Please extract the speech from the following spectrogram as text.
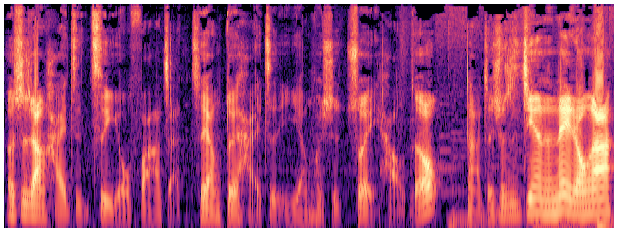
而是让孩子自由发展，这样对孩子一样会是最好的哦。那这就是今天的内容啊，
